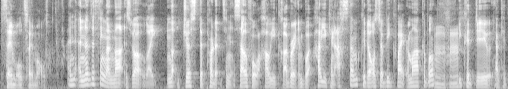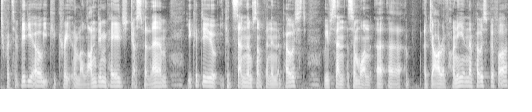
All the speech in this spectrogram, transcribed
same old, same old. And another thing on that as well, like not just the product in itself or how you're collaborating, but how you can ask them could also be quite remarkable. Mm-hmm. You could do like a Twitter video, you could create them a landing page just for them. You could do, you could send them something in the post. We've sent someone a, a, a jar of honey in the post before.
